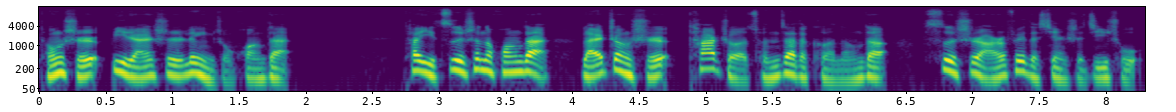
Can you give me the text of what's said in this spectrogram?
同时必然是另一种荒诞。他以自身的荒诞来证实他者存在的可能的似是而非的现实基础。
